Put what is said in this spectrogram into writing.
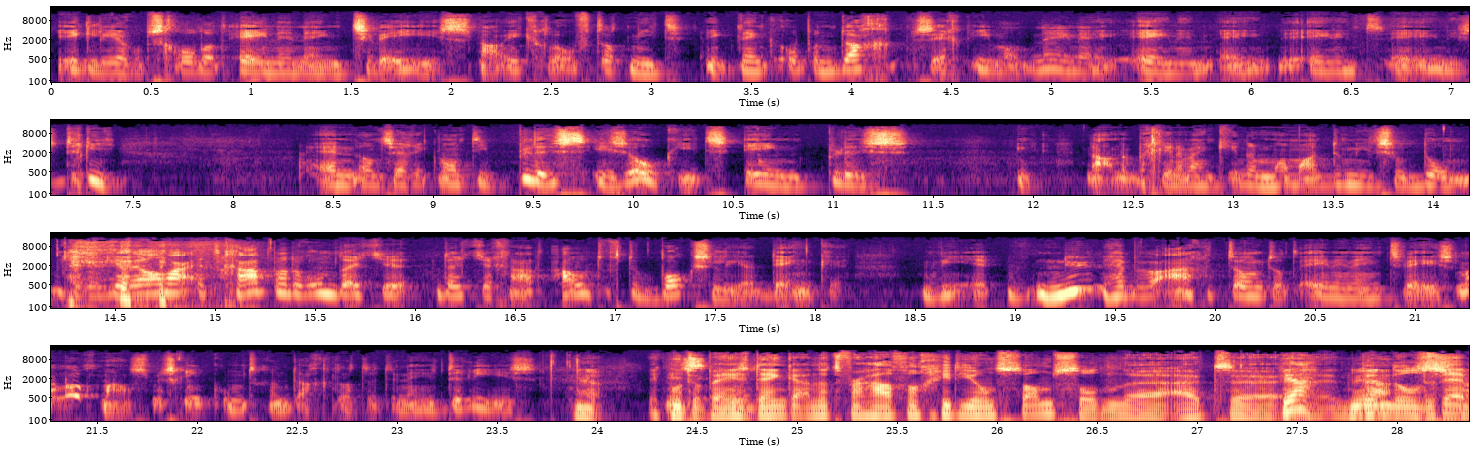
Ik leer op school dat 1 en 1 2 is. Nou, ik geloof dat niet. Ik denk op een dag zegt iemand: nee, nee, 1 en 1, 1, en 1 is 3. En dan zeg ik, want die plus is ook iets. 1 plus. Nou, dan beginnen mijn kinderen, mama, doe niet zo dom. Dan zeg ik, jawel, maar het gaat maar erom dat je, dat je gaat out of the box leert denken. Wie, nu hebben we aangetoond dat 1 en 1 2 is. Maar nogmaals, misschien komt er een dag dat het ineens 3 is. Ja. Ik moet Dus, opeens eh, denken aan het verhaal van Gideon Samson eh, uit eh Ja, bundel ja, Zep.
